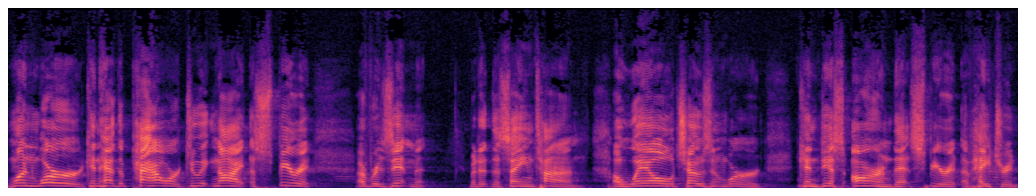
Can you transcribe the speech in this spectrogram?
One word can have the power to ignite a spirit of resentment. But at the same time, a well chosen word can disarm that spirit of hatred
